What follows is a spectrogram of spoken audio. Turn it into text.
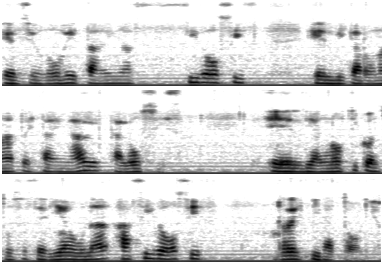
el CO2 está en acidosis, el bicarbonato está en alcalosis. El diagnóstico entonces sería una acidosis respiratoria.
